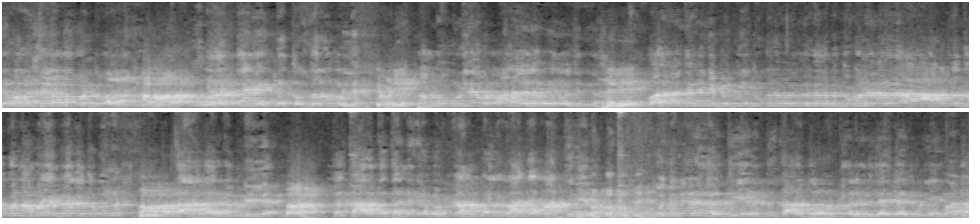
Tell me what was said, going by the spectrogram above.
எவ்வளவு சிரமப்பட்டு வாங்க ஆமா. உனக்கு தான் எந்த தொந்தரவும் இல்லை. எப்படி? நம்ம ஊர்லயே ஒரு மலை வேலை வெயில் வச்சிருக்காங்க சரி. மழை வந்தா நீங்க பெட்டியை தூக்கணும் ஒரு மிருதகத்தை தூக்கணும் ஒரு ஆடோட தூக்கணும் நம்ம என் பேக்க தூக்கணும். தாரக்காருக்கு அப்படி இல்ல. ஆ. த- தாளத்தை தண்ணிக்குள்ள போட்டுட்டு அவன் பாட்டு ராஜாமா தெரியணும். கொஞ்ச நேரம் கழிச்சு எடுத்து தாளத்து ரோட்ல ரெண்டு பேர் கேட்டு நீ பாட்டு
